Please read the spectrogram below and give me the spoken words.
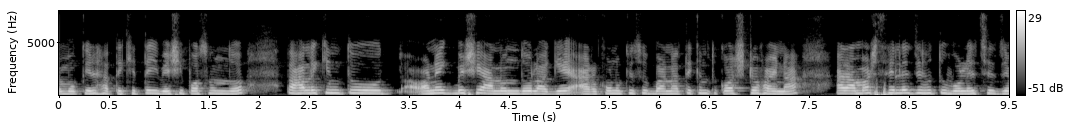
অমুকের হাতে খেতেই বেশি পছন্দ, তাহলে কিন্তু অনেক বেশি আনন্দ লাগে। আর কোনো কিছু বানাতে কিন্তু কষ্ট হয় না। আর আমার ছেলে যেহেতু বলেছে যে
